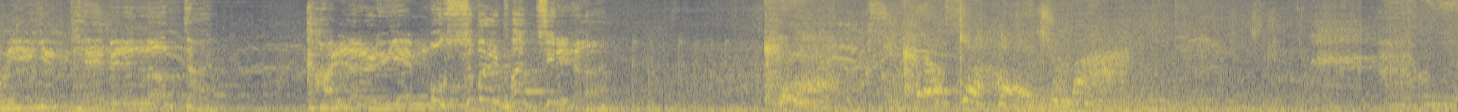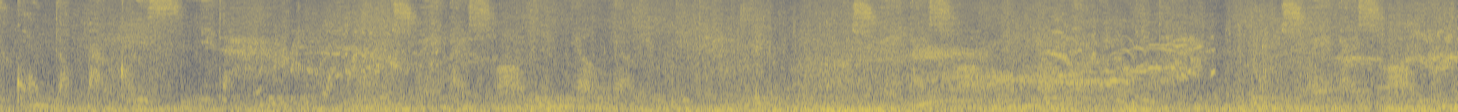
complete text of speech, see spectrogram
우리에게 패배는 없다. 칼라를 위해 목숨을 바치리라. 그렇게 해주마. 아군이 공격받고 있습니다. 수행할 수 없는 명령입니다. 수행할 수 없는 명령입니다. 수행할 수 없는.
